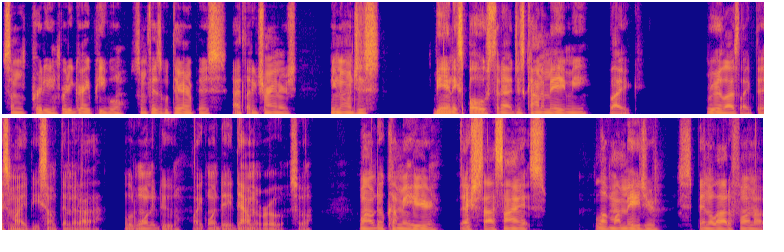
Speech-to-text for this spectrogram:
some pretty pretty great people some physical therapists athletic trainers you know just being exposed to that just kind of made me like realize like this might be something that i would want to do like one day down the road. So wound up coming here exercise science love my major it's been a lot of fun. I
